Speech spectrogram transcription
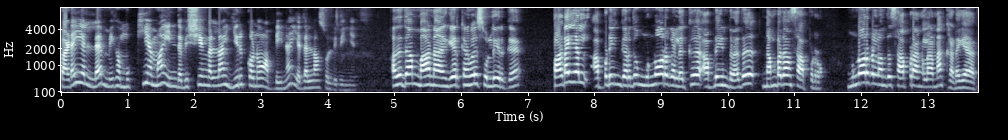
படையல்ல மிக முக்கியமாக இந்த விஷயங்கள்லாம் இருக்கணும் அப்படின்னா எதெல்லாம் சொல்லுவீங்க? அதுதான்மா நான் ஏற்கனவே சொல்லியிருக்கேன். படையல் அப்படிங்கிறது முன்னோர்களுக்கு அப்படின்றது நம்ம தான் சாப்பிட்றோம். முன்னோர்கள் வந்து சாப்பிட்றாங்களான்னா கிடையாது.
